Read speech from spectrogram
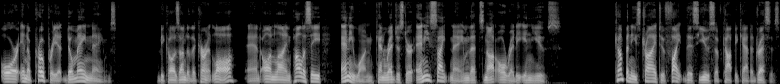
or inappropriate domain names? Because under the current law and online policy, anyone can register any site name that's not already in use. Companies try to fight this use of copycat addresses,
